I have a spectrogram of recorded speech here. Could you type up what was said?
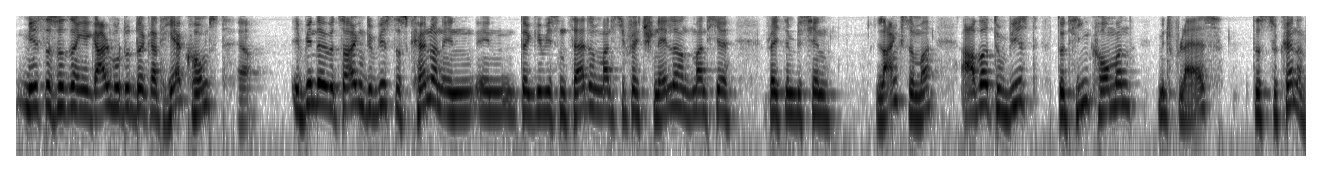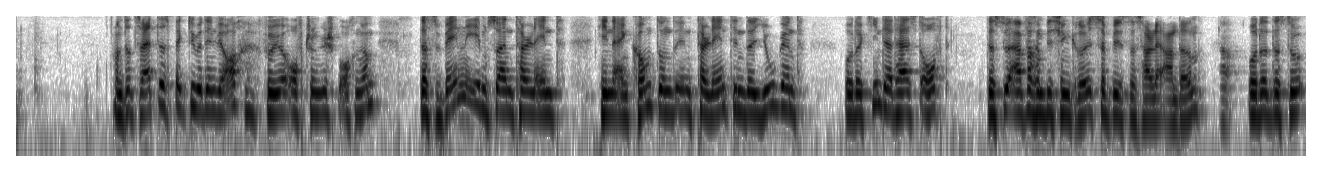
mir ist das sozusagen egal, wo du da gerade herkommst. Ja. Ich bin der Überzeugung, du wirst das können in, in der gewissen Zeit und manche vielleicht schneller und manche vielleicht ein bisschen langsamer, aber du wirst dorthin kommen mit Fleiß, das zu können. Und der zweite Aspekt, über den wir auch früher oft schon gesprochen haben, dass wenn eben so ein Talent hineinkommt und ein Talent in der Jugend oder Kindheit heißt oft, dass du einfach ein bisschen größer bist als alle anderen. Ja. Oder dass du,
